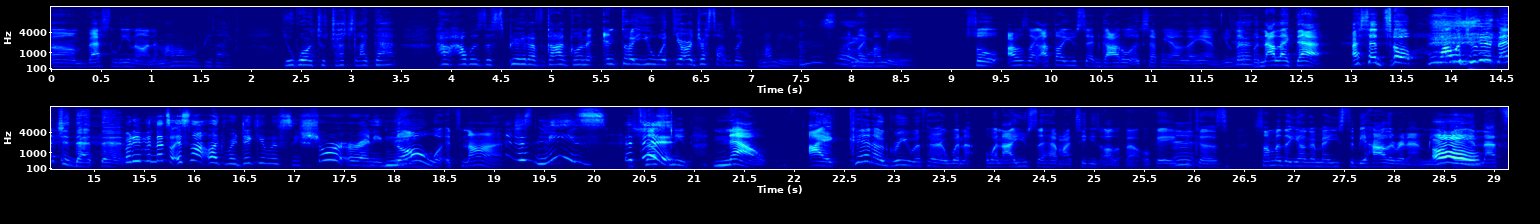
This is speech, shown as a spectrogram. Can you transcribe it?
um, Vaseline on. And my mom would be like, "You going to church like that? How how is the spirit of God going to enter you with your dress?" I was like, "Mommy." I'm just I'm like, like, "Mommy." So I was like, "I thought you said God will accept me as I am." He was like, "But not like that." I said, "So why would you even mention that then?" but even that's it's not like ridiculously short or anything. no, it's not. It's just knees. That's just it. knees. Now, I could agree with her when when I used to have my titties all about, okay? Mm. Because some of the younger men used to be hollering at me, Oh, okay? and that's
